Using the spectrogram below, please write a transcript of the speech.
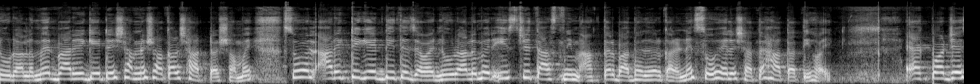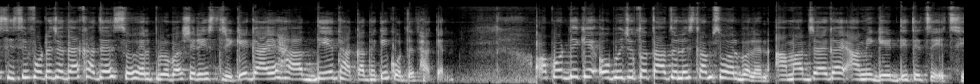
নূর আলমের বাড়ির গেটের সামনে সকাল সাতটার সময় সোহেল আরেকটি গেট দিতে যাওয়ায় নূর আলমের স্ত্রী তাসনিম আক্তার বাধা দেওয়ার কারণে সোহেলের সাথে হাতাতি হয়। এক পর্যায়ে সিসি ফুটেজে দেখা যায় সোহেল প্রবাসীর স্ত্রীকে গায়ে হাত দিয়ে ধাক্কাধাক্কি করতে থাকেন। অপরদিকে অভিযুক্ত তাজুল ইসলাম সোহেল বলেন, আমার জায়গায় আমি গেট দিতে চেয়েছি।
